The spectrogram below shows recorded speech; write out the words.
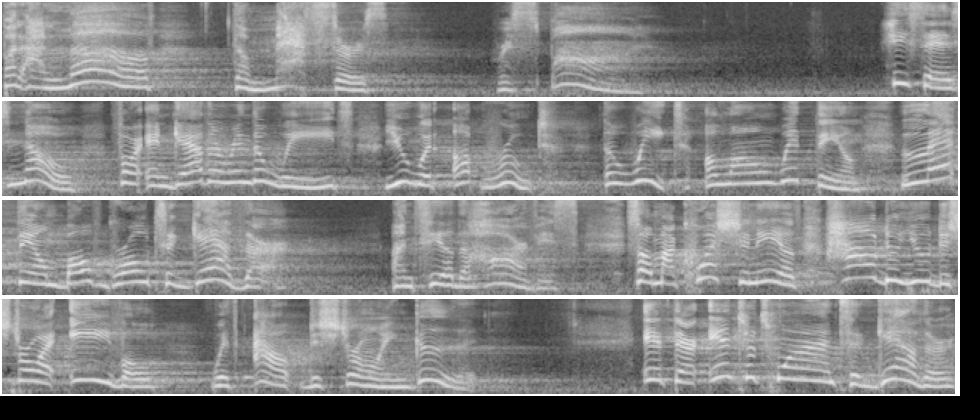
But I love the master's response. He says, No, for in gathering the weeds, you would uproot the wheat along with them. Let them both grow together until the harvest. So, my question is how do you destroy evil without destroying good? If they're intertwined together,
